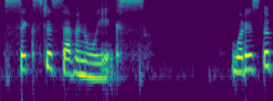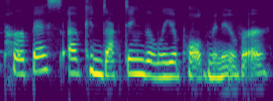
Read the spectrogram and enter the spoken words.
Six to seven weeks. What is the purpose of conducting the Leopold maneuver?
